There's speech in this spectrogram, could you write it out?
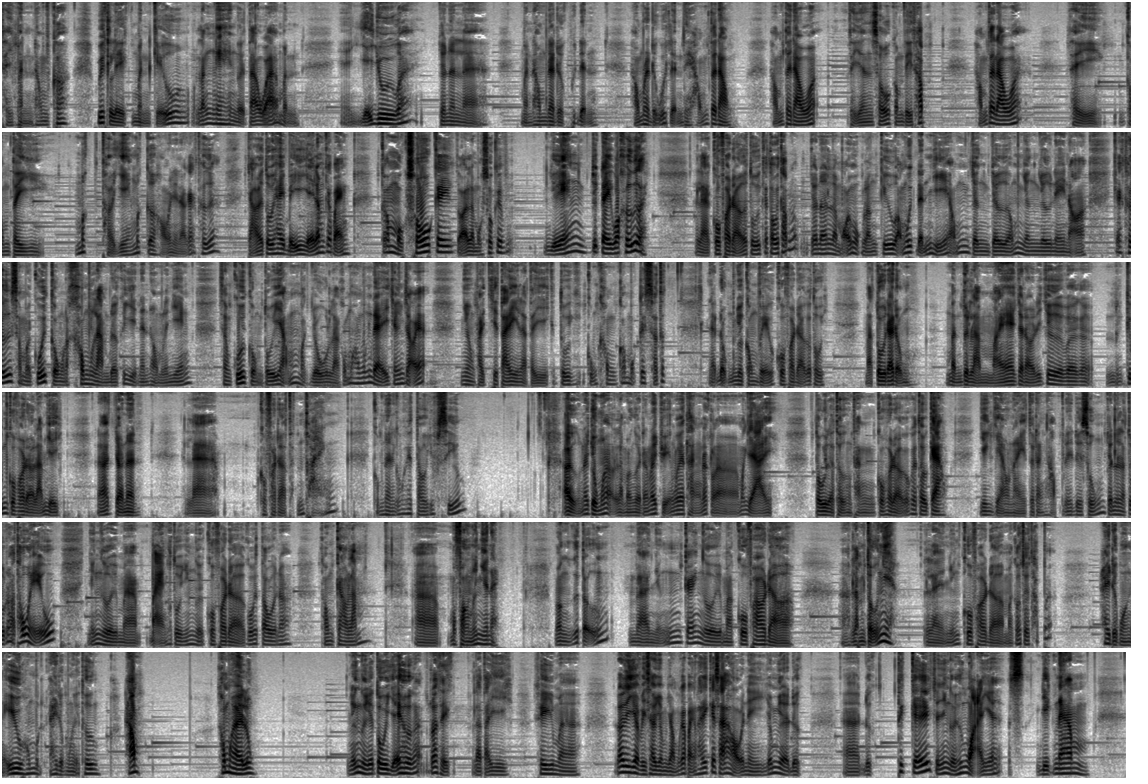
thì mình không có quyết liệt mình kiểu lắng nghe người ta quá mình ờ, dễ vui quá cho nên là mình không ra được quyết định. Không ra được quyết định thì không tới đâu. Không tới đâu á thì doanh số công ty thấp. Không tới đâu á thì công ty mất thời gian, mất cơ hội này nọ các thứ á. Trời ơi, tôi hay bị vậy lắm các bạn. Có một số cái, gọi là một số cái dự án trước đây quá khứ rồi là cô phà đỡ tôi cái tôi thấp lắm, cho nên là mỗi một lần kêu ổng quyết định gì ổng chần chừ, ổng nhân như này nọ, các thứ, xong rồi cuối cùng là không làm được cái gì nên hồn lên dán xong cuối cùng tôi với ổng, mặc dù là cũng không vấn đề chấn giỏi á, nhưng không phải chia tay là tại vì tôi cũng không có một cái sở thích là đụng vô công việc của cô phà đỡ của tôi. Mà tôi đã đụng mình tôi làm mẹ cho rồi đấy chứ kiếm cô founder làm gì? Đó cho nên là cô founder thỉnh thoảng cũng nên có cái tôi chút xíu. Ừ nói chung á là mọi người đang nói chuyện với cái thằng rất là mắc dạy. Tôi là thường thằng cô founder có cái tôi cao nhưng dạo này tôi đang học để đưa xuống cho nên là tôi rất là thấu hiểu. Những người mà bạn của tôi những người cô founder của cái tôi nó không cao lắm. À, một phần nữa như thế này. Mọi người cứ tưởng là những cái người mà cô founder à, lầm tưởng nha là những cô founder mà có tuổi thấp á hay được mọi người yêu không hay được mọi người thương. Không. Không hề luôn. Những người như tôi dễ hơn á nói thiệt là tại vì khi mà đó lý do vì sao vòng vòng các bạn thấy cái xã hội này giống như là được à, được thiết kế cho những người hướng ngoại á. Việt Nam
